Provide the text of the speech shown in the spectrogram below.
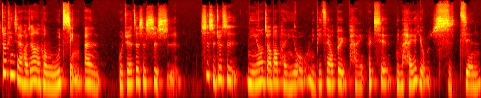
就听起来好像很无情，但我觉得这是事实。事实就是你要交到朋友，你彼此要对拍，而且你们还要有时间。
